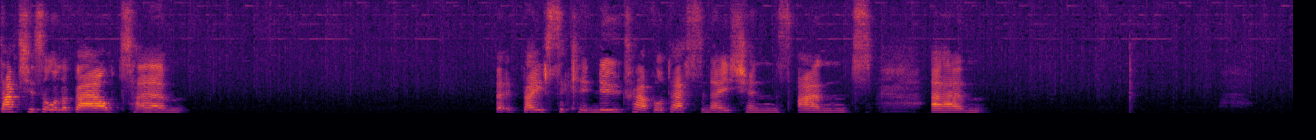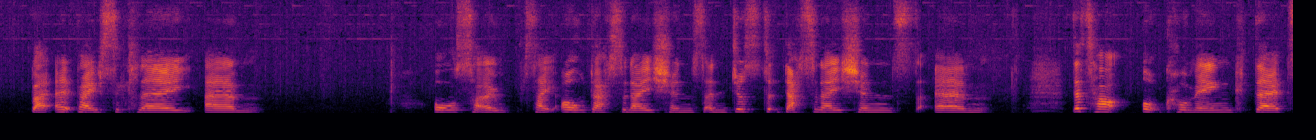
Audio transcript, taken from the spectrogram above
that is all about um, basically new travel destinations and um, but it basically um, also say old destinations and just destinations um, that are upcoming that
